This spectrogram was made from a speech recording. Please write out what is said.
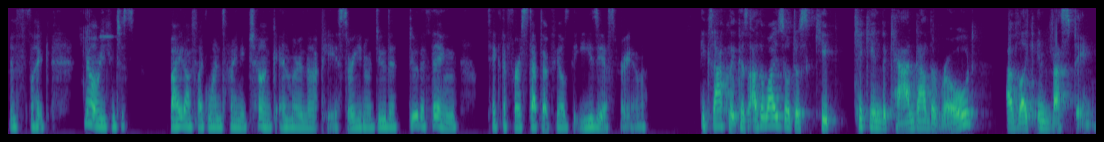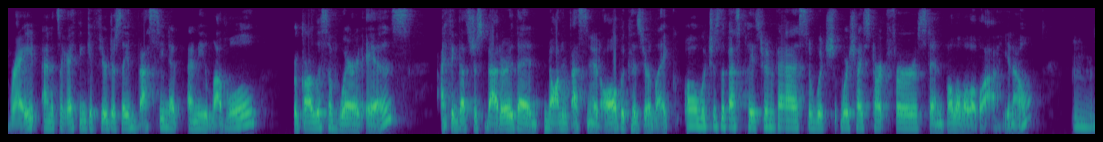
And it's like, no, you can just bite off like one tiny chunk and learn that piece or you know do the do the thing take the first step that feels the easiest for you exactly because otherwise you'll just keep kicking the can down the road of like investing right and it's like i think if you're just like investing at any level regardless of where it is i think that's just better than not investing at all because you're like oh which is the best place to invest and which where should i start first and blah blah blah blah blah you know mm.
